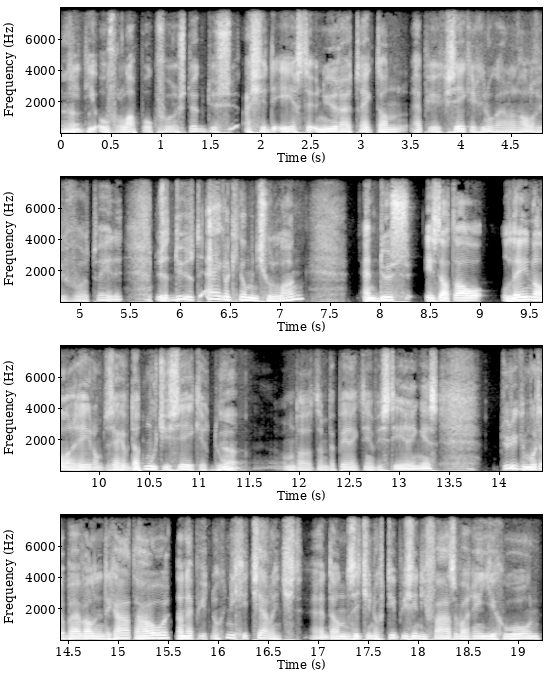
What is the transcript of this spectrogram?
Die, die overlappen ook voor een stuk. Dus als je de eerste een uur uittrekt, dan heb je zeker genoeg aan een half uur voor het tweede. Dus dat duurt eigenlijk helemaal niet zo lang. En dus is dat al alleen al een reden om te zeggen, dat moet je zeker doen. Omdat het een beperkte investering is. Tuurlijk, je moet daarbij wel in de gaten houden. Dan heb je het nog niet gechallenged. Hè? Dan zit je nog typisch in die fase waarin je gewoon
